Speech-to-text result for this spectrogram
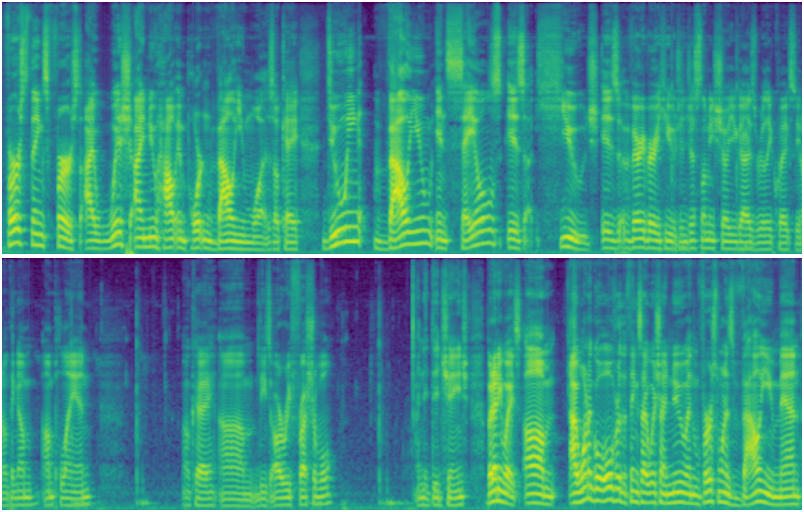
first things first, I wish I knew how important volume was. Okay, doing volume in sales is huge, is very very huge. And just let me show you guys really quick, so you don't think I'm I'm playing. Okay, um, these are refreshable and it did change. But anyways, um, I want to go over the things I wish I knew, and the first one is volume, man.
